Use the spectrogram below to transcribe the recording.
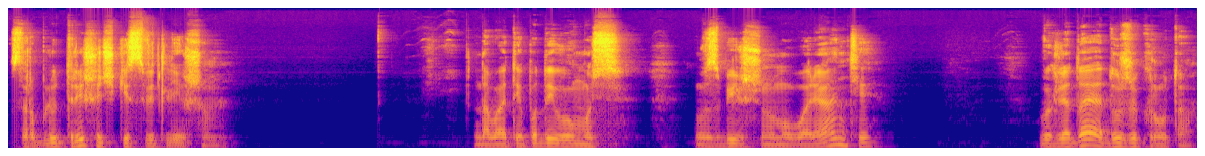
Зроблю трішечки світлішим. Давайте подивимось в збільшеному варіанті. Виглядає дуже круто.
